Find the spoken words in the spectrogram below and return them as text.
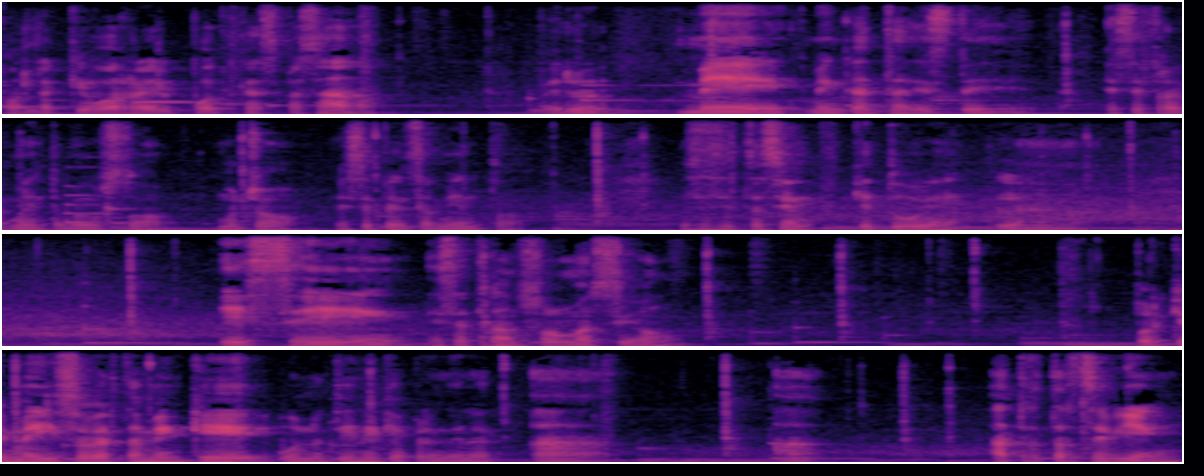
por la que borré el podcast pasado. Pero me, me encanta este, este fragmento, me gustó mucho ese pensamiento, esa situación que tuve, la, ese, esa transformación. Porque me hizo ver también que uno tiene que aprender a, a, a tratarse bien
